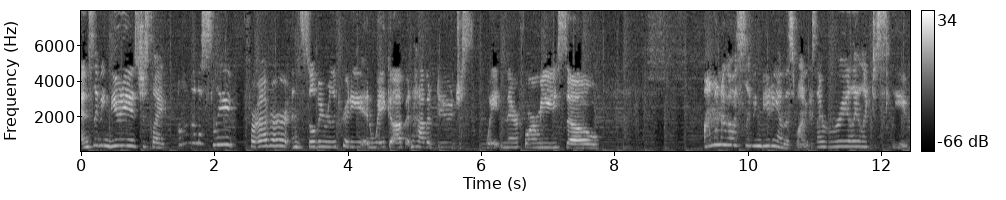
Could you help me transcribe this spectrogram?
And Sleeping Beauty is just like, I'm gonna sleep forever and still be really pretty and wake up and have a dude just waiting there for me. So I'm gonna go with Sleeping Beauty on this one because I really like to sleep.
